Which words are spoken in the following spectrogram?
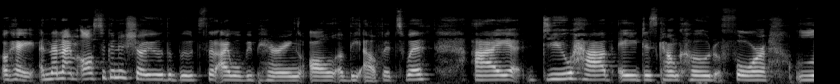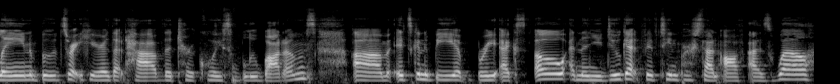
Okay, and then I'm also going to show you the boots that I will be pairing all of the outfits with. I do have a discount code for Lane boots right here that have the turquoise blue bottoms. Um, it's going to be BRRIIXO, and then you do get 15% off as well.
